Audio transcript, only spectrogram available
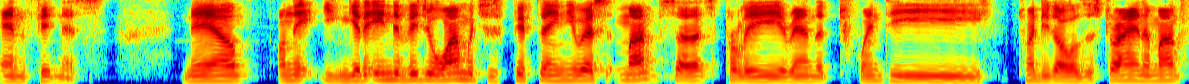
and fitness. Now, on the you can get an individual one, which is 15 US a month, so that's probably around the 20 dollars Australian a month.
